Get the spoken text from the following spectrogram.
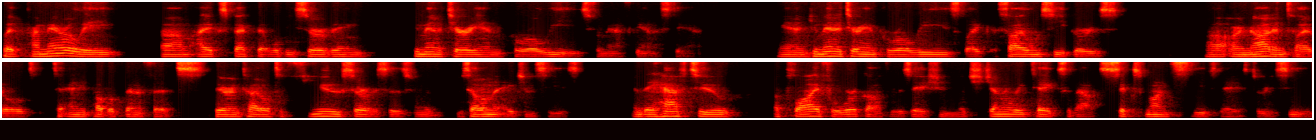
but primarily, um, I expect that we'll be serving humanitarian parolees from Afghanistan. And humanitarian parolees, like asylum seekers, uh, are not entitled to any public benefits. They're entitled to few services from the resettlement agencies, and they have to apply for work authorization, which generally takes about six months these days to receive.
